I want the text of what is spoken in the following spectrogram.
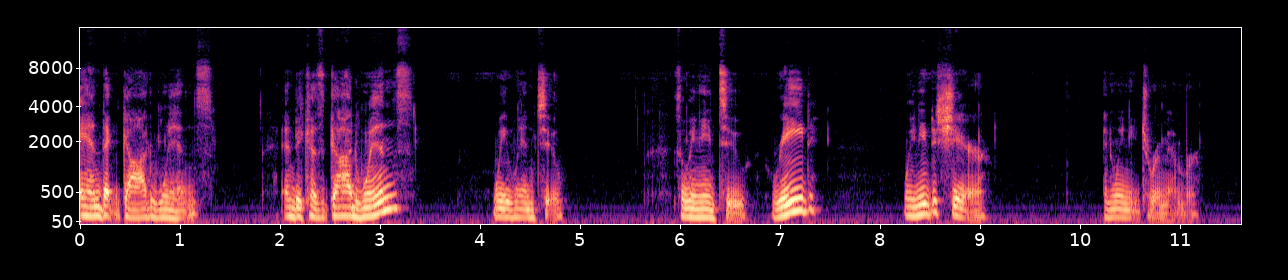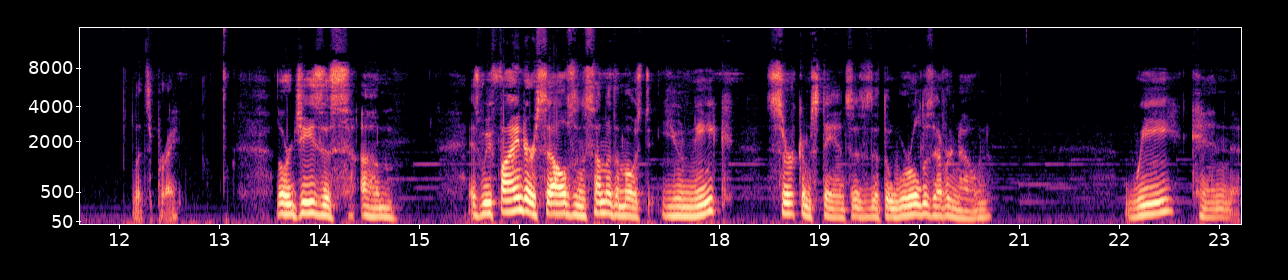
and that God wins. And because God wins, we win too. So we need to read, we need to share, and we need to remember. Let's pray. Lord Jesus, um, as we find ourselves in some of the most unique circumstances that the world has ever known, we can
